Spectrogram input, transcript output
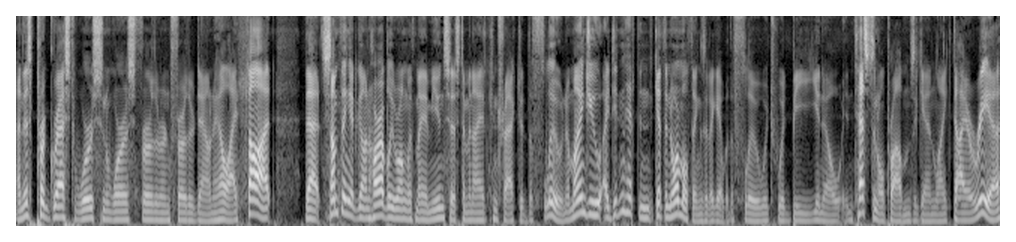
And this progressed worse and worse, further and further downhill. I thought that something had gone horribly wrong with my immune system and I had contracted the flu. Now, mind you, I didn't have to get the normal things that I get with the flu, which would be, you know, intestinal problems again, like diarrhea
